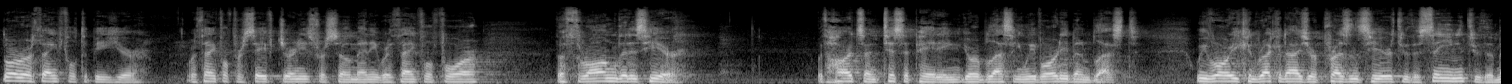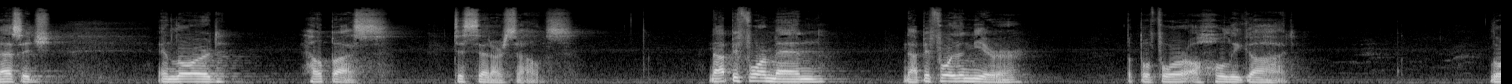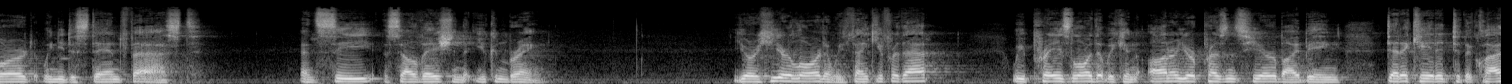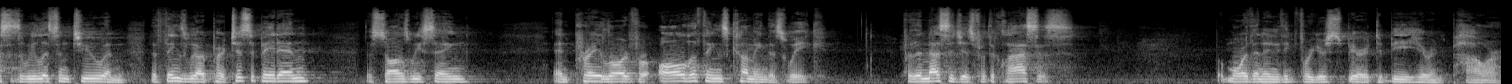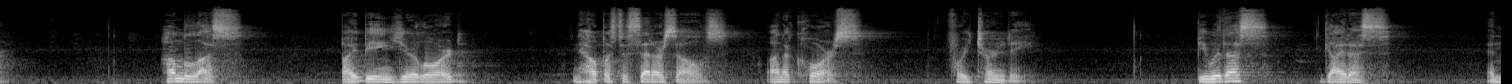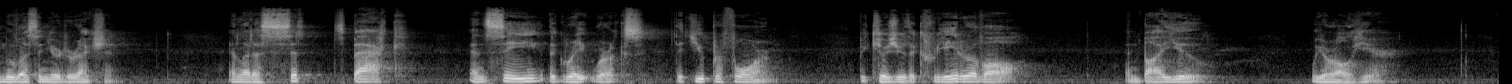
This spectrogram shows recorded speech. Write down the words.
Lord, we're thankful to be here. We're thankful for safe journeys for so many. We're thankful for the throng that is here with hearts anticipating your blessing. We've already been blessed. We've already can recognize your presence here through the singing, through the message. And Lord, help us to set ourselves. Not before men, not before the mirror, but before a holy God. Lord, we need to stand fast and see the salvation that you can bring. You're here, Lord, and we thank you for that. We praise, Lord, that we can honor your presence here by being dedicated to the classes that we listen to and the things we participate in, the songs we sing, and pray, Lord, for all the things coming this week, for the messages, for the classes but more than anything, for your Spirit to be here in power. Humble us by being here, Lord, and help us to set ourselves on a course for eternity. Be with us, guide us, and move us in your direction. And let us sit back and see the great works that you perform because you're the creator of all and by you, we are all here.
